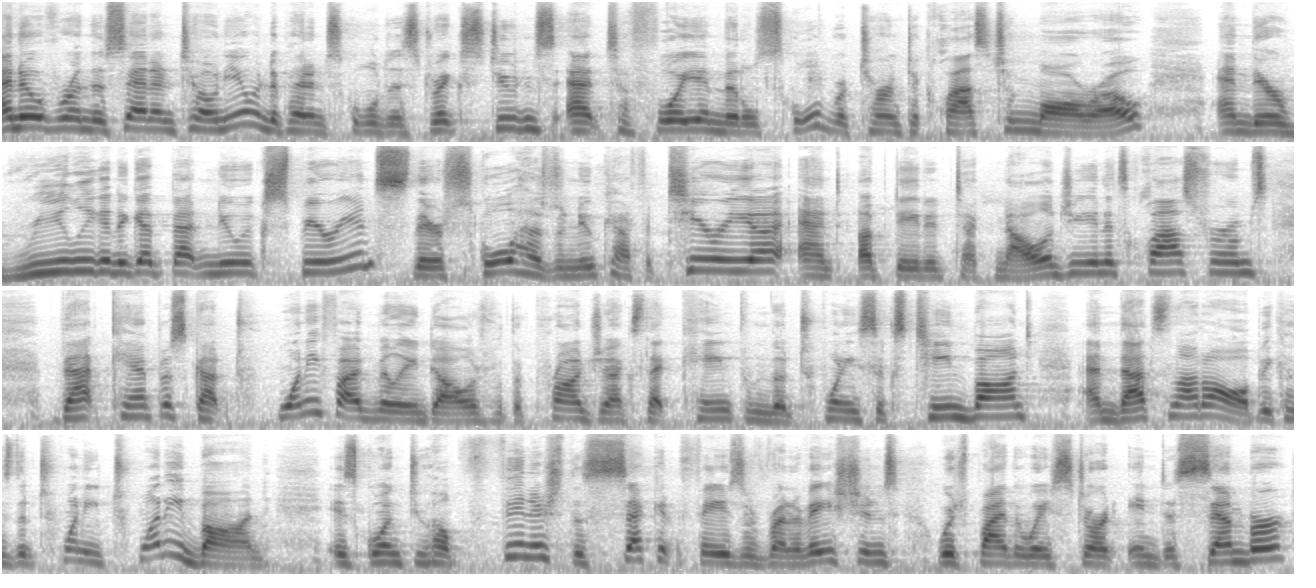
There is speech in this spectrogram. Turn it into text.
And over in the San Antonio Independent School District, students at Tafoya Middle School return to class tomorrow, and they're really going to get that new experience. Their school has a new cafeteria and updated technology in its classrooms. That campus got $25 million worth of projects that came from the 2016 bond, and that's not all because the 2020 bond is going to help finish the second phase of renovations, which, by the way, start in December.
